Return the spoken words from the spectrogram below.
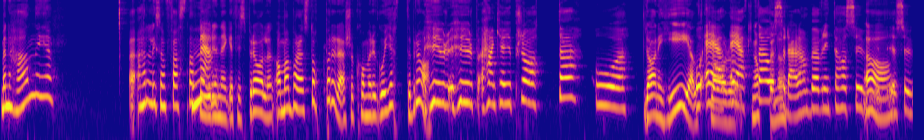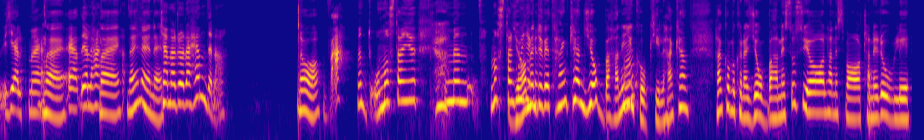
Men han är... Han har liksom fastnat Men- i den negativa spiralen. Om man bara stoppar det där så kommer det gå jättebra. Hur, hur, han kan ju prata och, Ja, han är helt och klar ä, och äta knoppen. och sådär. Han behöver inte ha sug, Ja. sug, hjälp med Nej. ä, eller han, Nej, nej, nej, nej. Kan han röra händerna? Ja, Va? Men då måste han ju... Men måste han gå ja men du vet, han kan jobba. Han är ju en cool kille. Han, kan, han kommer kunna jobba. Han är social, han är smart, han är rolig.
